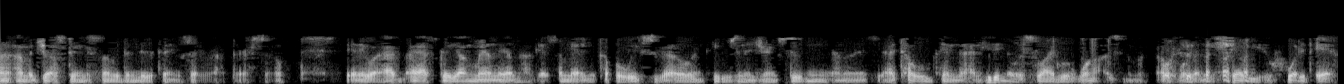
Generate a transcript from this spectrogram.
I'm adjusting to some of the new things that are out there. So anyway, I, I asked a young man there, I guess I met him a couple of weeks ago, and he was an engineering student, and I, I told him that, and he didn't know what slide rule was. And I'm like, oh, well, let me show you what it is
